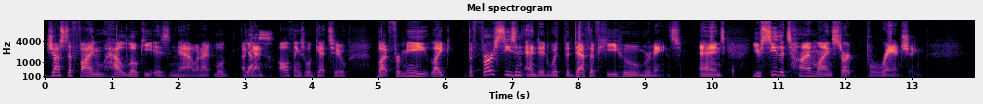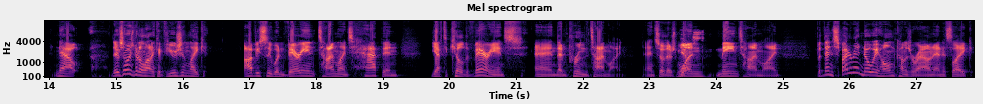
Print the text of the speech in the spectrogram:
justifying how Loki is now, and I will again, Yes. all things we'll get to, but for me, like the first season ended with the death of He Who Remains, and you see the timeline start branching. Now, there's always been a lot of confusion. Like, obviously, when variant timelines happen, you have to kill the variants and then prune the timeline. And so there's one Yes. main timeline. But then Spider Man No Way Home comes around and it's like,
